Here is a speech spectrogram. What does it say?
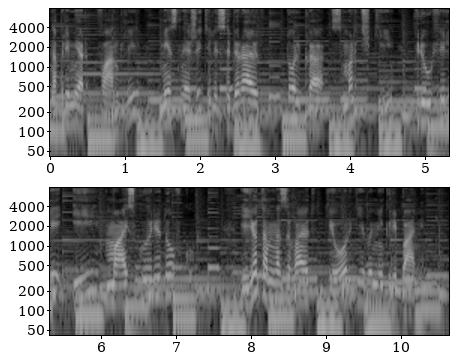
Например, в Англии местные жители собирают только сморчки, трюфели и майскую рядовку. Ее там называют георгиевыми грибами.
